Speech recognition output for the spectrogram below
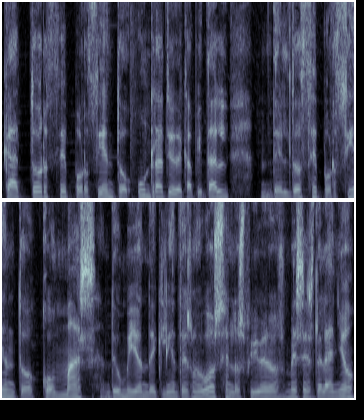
14%, un ratio de capital del 12%, con más de un millón de clientes nuevos en los primeros meses del año.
